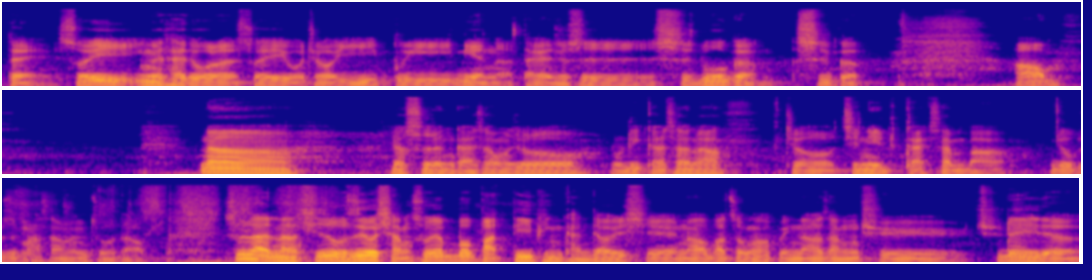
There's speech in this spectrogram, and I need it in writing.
对，所以因为太多了，所以我就一一不一一念了，大概就是十多个，十个。好，那要是能改善，我就努力改善啦，就尽力改善吧，又不是马上能做到。虽然呢，其实我是有想说，要不要把低频砍掉一些，然后把中高频拉上去之类的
